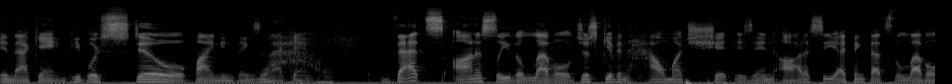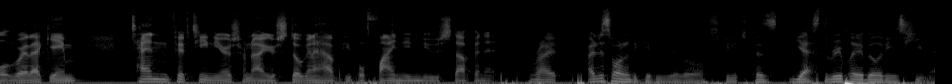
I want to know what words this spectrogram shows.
in that game. People are still finding things in that game. That's honestly the level, just given how much shit is in Odyssey. I think that's the level where that game, 10, 15 years from now, you're still going to have people finding new stuff in it. Right. I just wanted to give you your little speech because yes, the replayability is huge. Yeah.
